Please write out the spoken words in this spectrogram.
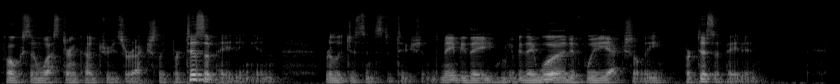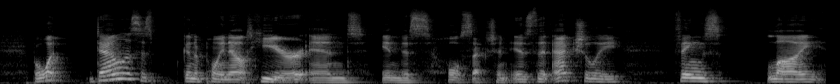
folks in Western countries are actually participating in religious institutions. Maybe they maybe they would if we actually participated. But what Dallas is going to point out here and in this whole section is that actually things lie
